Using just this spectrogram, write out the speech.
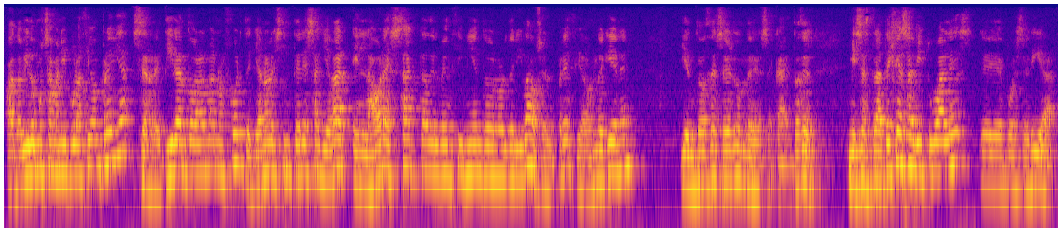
cuando ha habido mucha manipulación previa, se retiran todas las manos fuertes, ya no les interesa llevar en la hora exacta del vencimiento de los derivados el precio a donde quieren, y entonces es donde se cae. Entonces, mis estrategias habituales, eh, pues sería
